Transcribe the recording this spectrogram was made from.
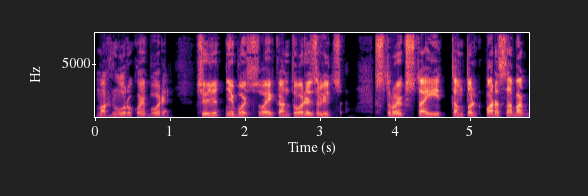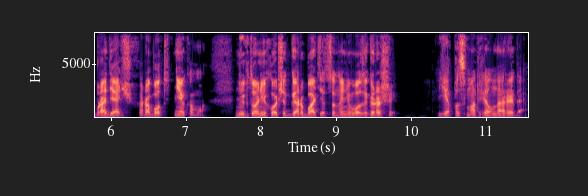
Махнул рукой Борин. Сидит, небось, в своей конторе, злится. Стройка стоит, там только пара собак бродячих, работать некому. Никто не хочет горбатиться на него за гроши. Я посмотрел на Реда.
